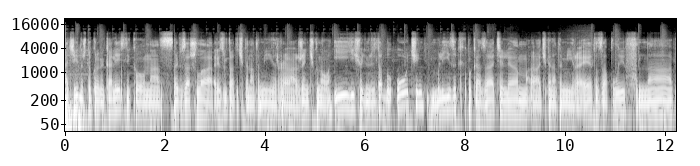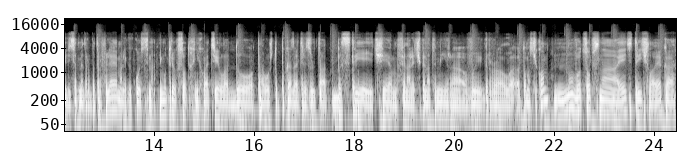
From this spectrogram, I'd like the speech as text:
Очевидно, что кроме Колесникова у нас превзошла результаты чемпионата мира Женя Чекунова. И еще один результат был очень близок к показателям а, чемпионата мира. Это заплыв на 50 метров баттерфляем Олега Костина. Ему трех сотых не хватило до того, чтобы показать результат быстрее, чем в финале чемпионата мира выиграл Томас Чекон. Ну вот, собственно, эти три человека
